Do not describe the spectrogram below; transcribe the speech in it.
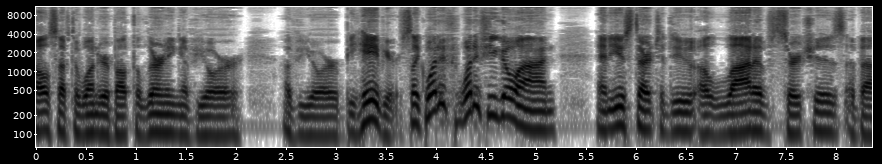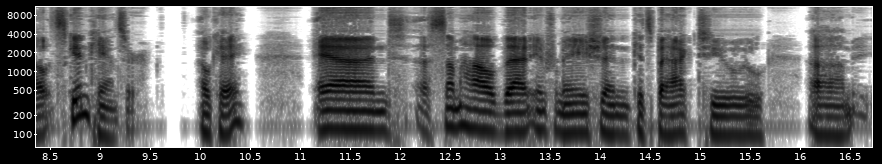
also have to wonder about the learning of your of your behaviors. Like, what if what if you go on and you start to do a lot of searches about skin cancer, okay, and uh, somehow that information gets back to um,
